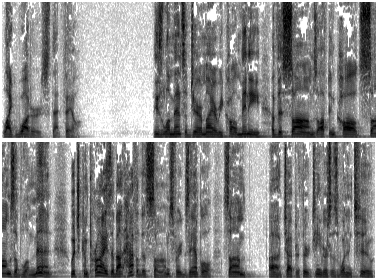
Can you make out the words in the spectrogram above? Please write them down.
like waters that fail. These laments of Jeremiah recall many of the Psalms, often called Psalms of Lament, which comprise about half of the Psalms. For example, Psalm uh, chapter 13, verses 1 and 2.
